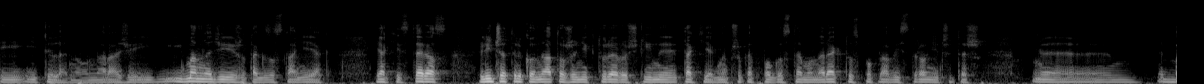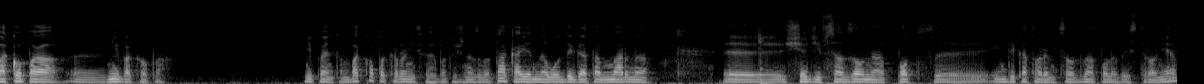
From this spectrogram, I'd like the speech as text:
i, i tyle no, na razie I, i mam nadzieję, że tak zostanie jak, jak jest teraz. Liczę tylko na to, że niektóre rośliny, takie jak na przykład Pogostemon erectus po prawej stronie, czy też e, Bakopa, e, nie Bakopa, nie pamiętam, Bakopa karolińska chyba to się nazywa, taka jedna łodyga tam marna y, siedzi wsadzona pod y, indykatorem CO2 po lewej stronie.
